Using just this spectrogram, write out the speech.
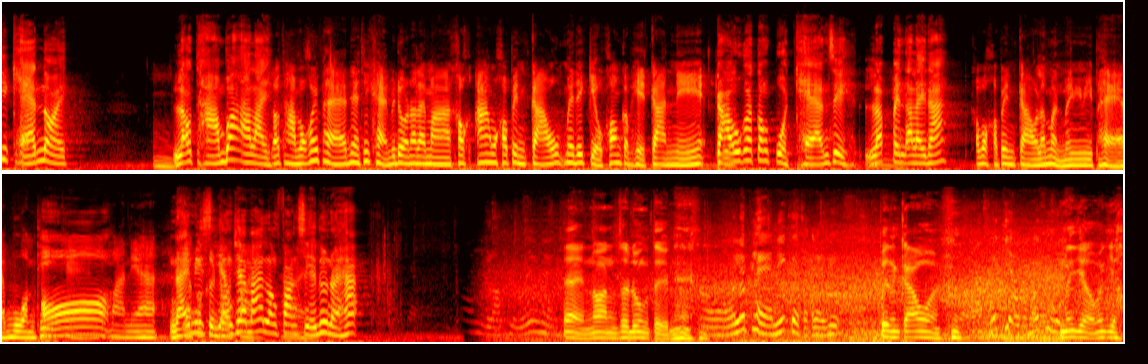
ที่แขนหน่อย เราถามว่าอะไร เราถามว่าค่อยแผลเนี่ยที่แขนไปโดนอะไรมาเขาอ้างว่าเขาเป็นเกาต์ไม่ได้เกี่ยวข้องกับเหตุการณ์นี้เกาก็ต้องปวดแขนสิ แล้วเป็นอะไรนะ เขาบอกเขาเป็นเกาต์แล้วเหมือนไม่มีแผลบวมที่อ๋อแขนประมาณเนี้ยฮะไหนแล้วก็มีขึ้เสียงใช่ไหมรถฟลองฟังเสียงดูหน่อยฮะ หรอหรือว่ายังไง ใช่นอนสะดุ้งตื่น อ๋อ แล้วแผลนี่เกิดจากอะไรพี่ เป็นเกาอะไม่เกี่ยวกับเมื่อคืนไม่เกี่ยวไม่เกี่ยว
